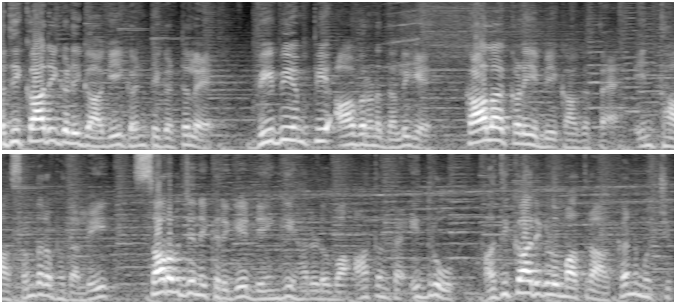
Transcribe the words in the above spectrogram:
ಅಧಿಕಾರಿಗಳಿಗಾಗಿ ಗಂಟೆಗಟ್ಟಲೆ ಬಿಬಿಎಂಪಿ ಆವರಣದಲ್ಲಿಯೇ ಕಾಲ ಕಳೆಯಬೇಕಾಗತ್ತೆ. ಇಂತಹ ಸಂದರ್ಭದಲ್ಲಿ ಸಾರ್ವಜನಿಕರಿಗೆ ಡೆಂಗಿ ಹರಡುವ ಆತಂಕ ಇದ್ರೂ ಅಧಿಕಾರಿಗಳು ಮಾತ್ರ ಕಣ್ಮುಚ್ಚಿ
